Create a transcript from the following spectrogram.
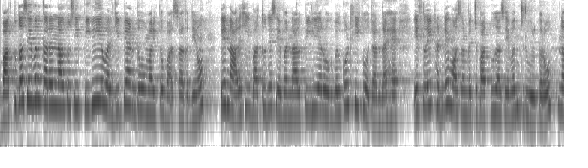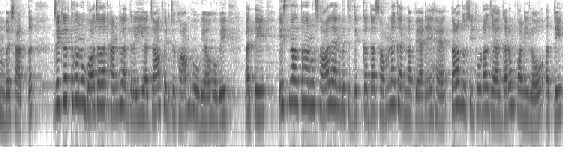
ਬਾਥੂ ਦਾ ਸੇਵਨ ਕਰਨ ਨਾਲ ਤੁਸੀਂ ਪੀਲੀਏ ਵਰਗੀ ਭਿਆਨਕ ਬਿਮਾਰੀ ਤੋਂ ਬਚ ਸਕਦੇ ਹੋ। ਅਤੇ ਨਾਲ ਹੀ ਬਾਥੂ ਦੇ ਸੇਵਨ ਨਾਲ ਪੀਲੀਆ ਰੋਗ ਬਿਲਕੁਲ ਠੀਕ ਹੋ ਜਾਂਦਾ ਹੈ। ਇਸ ਲਈ ਠੰਡੇ ਮੌਸਮ ਵਿੱਚ ਬਾਥੂ ਦਾ ਸੇਵਨ ਜ਼ਰੂਰ ਕਰੋ। ਨੰਬਰ 7 ਜੇਕਰ ਤੁਹਾਨੂੰ ਬਹੁਤ ਜ਼ਿਆਦਾ ਠੰਡ ਲੱਗ ਰਹੀ ਆ ਜਾਂ ਫਿਰ ਜ਼ੁਕਾਮ ਹੋ ਗਿਆ ਹੋਵੇ ਅਤੇ ਇਸ ਨਾਲ ਤੁਹਾਨੂੰ ਸਾਹ ਲੈਣ ਵਿੱਚ ਦਿੱਕਤ ਦਾ ਸਾਹਮਣਾ ਕਰਨਾ ਪੈ ਰਿਹਾ ਹੈ, ਤਾਂ ਤੁਸੀਂ ਥੋੜਾ ਜਿਹਾ ਗਰਮ ਪਾਣੀ ਲਓ ਅਤੇ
